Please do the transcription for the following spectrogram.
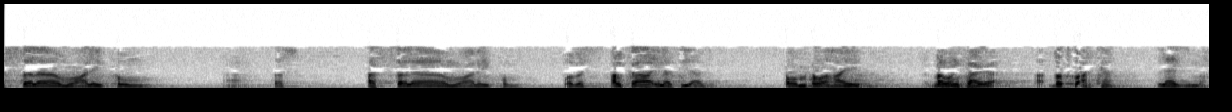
assalaamu calaykum saas. Assalaamu calaykum wabas halkaa inaad sii aado oo muxuu ahaaye dhabankaaga dadku arkaan laazim ah.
